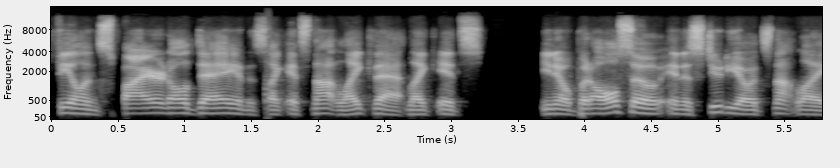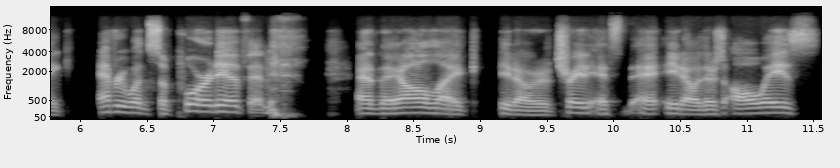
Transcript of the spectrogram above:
feel inspired all day and it's like it's not like that. Like it's you know but also in a studio it's not like everyone's supportive and and they all like you know trade it's eh, you know there's always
